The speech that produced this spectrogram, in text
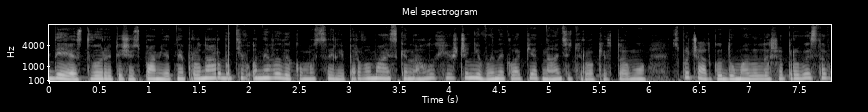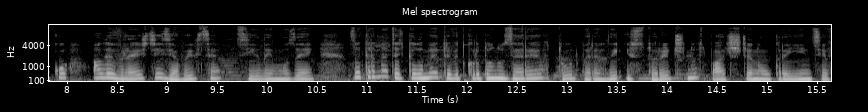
Ідея створити щось пам'ятне про нарбутів у невеликому селі Первомайське на Глухівщині виникла 15 років тому. Спочатку думали лише про виставку, але врешті з'явився цілий музей. За 13 кілометрів від кордону з РФ тут берегли історичну спадщину українців.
